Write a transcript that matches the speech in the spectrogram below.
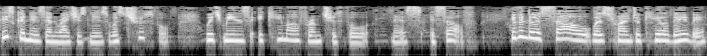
This goodness and righteousness was truthful, which means it came out from truthfulness itself. Even though Saul was trying to kill David,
